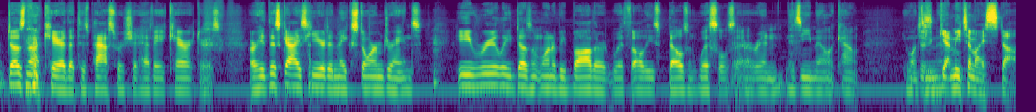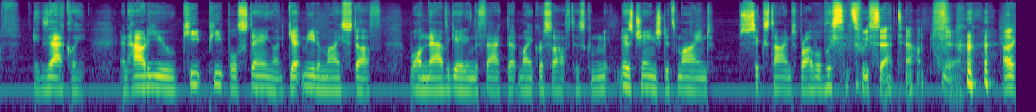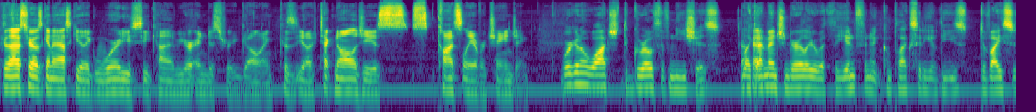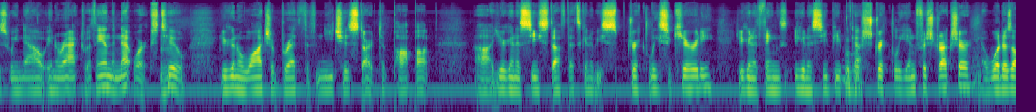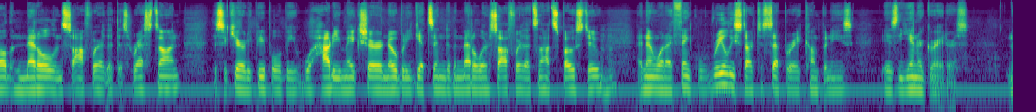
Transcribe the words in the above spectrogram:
does not care that his password should have eight characters or this guy's here to make storm drains he really doesn't want to be bothered with all these bells and whistles that are in his email account Just get me to my stuff. Exactly. And how do you keep people staying on get me to my stuff while navigating the fact that Microsoft has com- has changed its mind six times probably since we sat down. Yeah. Uh, because that's what I was going to ask you. Like, where do you see kind of your industry going? Because you know, technology is constantly ever changing. We're going to watch the growth of niches. Like Okay. I mentioned earlier with the infinite complexity of these devices we now interact with and the networks Mhm. too. You're going to watch a breadth of niches start to pop up. Uh, you're going to see stuff that's going to be strictly security. You're going to things. You're going to see people who are strictly infrastructure. You know, what is all the metal and software that this rests on? The security people will be, well, how do you make sure nobody gets into the metal or software that's not supposed to? Mhm. And then what I think will really start to separate companies is the integrators.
